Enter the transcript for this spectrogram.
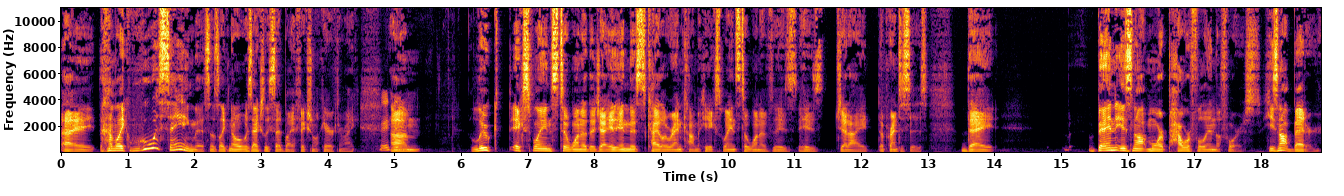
I I'm like, who was saying this? And it's like, no, it was actually said by a fictional character, Mike. Um, Luke explains to one of the Je- in this Kylo Ren comic. He explains to one of his his Jedi apprentices that Ben is not more powerful in the Force. He's not better.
